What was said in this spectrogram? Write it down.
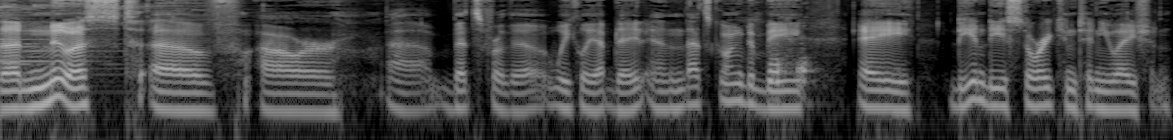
the newest of our uh, bits for the weekly update, and that's going to be a D and D story continuation,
